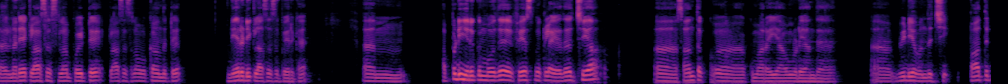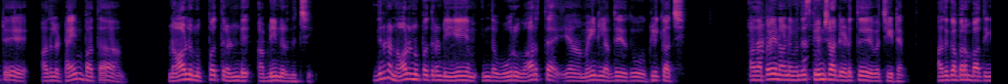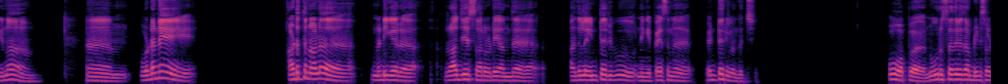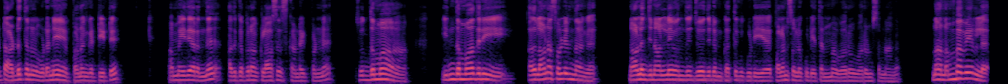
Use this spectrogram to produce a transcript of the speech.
அதில் நிறைய கிளாஸஸ்லாம் போயிட்டு கிளாஸஸ்லாம் உட்காந்துட்டு நேரடி கிளாஸஸ் போயிருக்கேன். அப்படி இருக்கும்போது ஃபேஸ்புக்கில் எதாச்சியாக சாந்த குமார் ஐயா அவங்களுடைய அந்த வீடியோ வந்துச்சு. பார்த்துட்டு அதில் டைம் பார்த்தா நாலு முப்பத்தி ரெண்டு அப்படின்னு இருந்துச்சு. இதனோட நாலு முப்பத்தி ரெண்டு ஏஎம் இந்த ஒரு வார்த்தை என் மைண்டில் அப்படியே எதுவும் கிளிக் ஆச்சு. அது அப்படியே நான் வந்து ஸ்க்ரீன்ஷாட் எடுத்து வச்சுக்கிட்டேன். அதுக்கப்புறம் பார்த்தீங்கன்னா உடனே அடுத்த நாள் நடிகர் ராஜேஷ் சாரோடைய அந்த அதில் இன்டர்வியூ நீங்கள் பேசின இன்டர்வியூ வந்துச்சு. ஓ அப்போ நூறு சதவீதம் அப்படின்னு சொல்லிட்டு அடுத்த நாள் உடனே பணம் கட்டிட்டு அமைதியாக இருந்தேன். அதுக்கப்புறம் கிளாஸஸ் கண்டக்ட் பண்ணேன். சுத்தமாக இந்த மாதிரி அதில் ஆனால் சொல்லியிருந்தாங்க. நாலஞ்சு நாள்லேயே வந்து ஜோதிடம் கற்றுக்கக்கூடிய பலன் சொல்லக்கூடிய தன்மை வரும் வரும்னு சொன்னாங்க. நான் நம்பவே இல்லை.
